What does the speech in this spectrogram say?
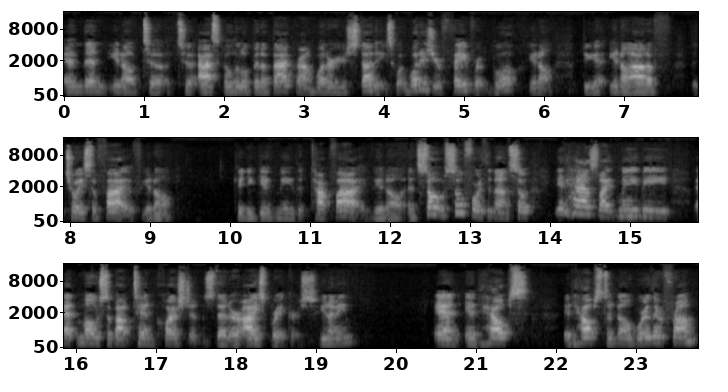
And then you know to to ask a little bit of background. What are your studies? What what is your favorite book? You know, do you you know out of the choice of five, you know, can you give me the top five? You know, and so so forth and on. So it has like maybe at most about 10 questions that are icebreakers, you know what I mean? And it helps it helps to know where they're from.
